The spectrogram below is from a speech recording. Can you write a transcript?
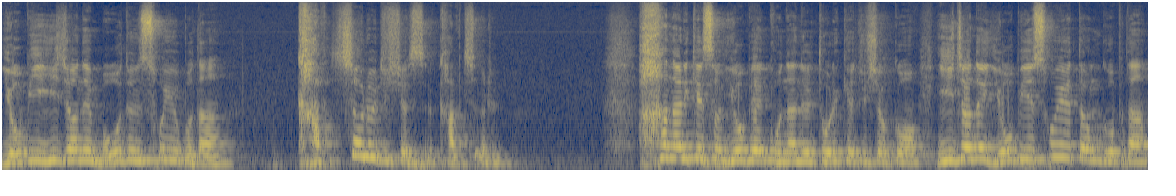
욥이 이전의 모든 소유보다 갑절을 주셨어요. 갑절을. 하나님께서 욥의 고난을 돌이켜 주셨고 이전에 욥이 소유했던 것보다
